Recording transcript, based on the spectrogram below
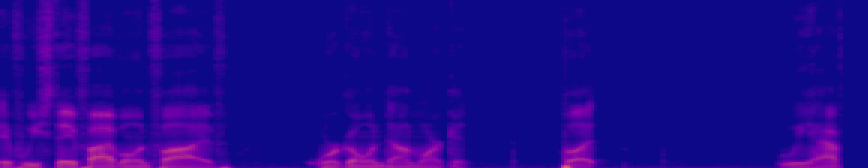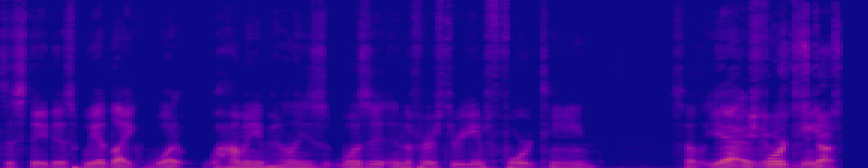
If we stay five on five, we're going down market. But we have to stay this. We had like what? How many penalties was it in the first three games? Fourteen. So yeah, I it was fourteen. It was,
